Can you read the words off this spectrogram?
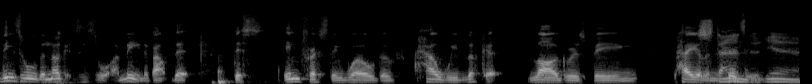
these are all the nuggets. This is what I mean about the, this interesting world of how we look at lager as being pale and Standard, yeah.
